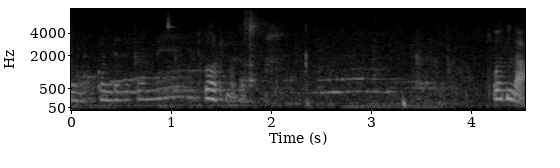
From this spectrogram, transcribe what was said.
ఎందుకుండదు కానీ ఓట్లేదు ఉందా?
